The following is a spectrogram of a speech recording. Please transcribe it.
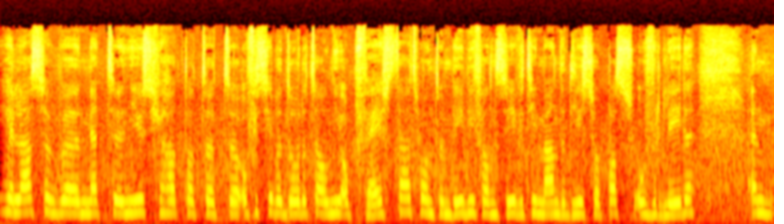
Helaas hebben we net uh, nieuws gehad dat het uh, officiële dodental niet op vijf staat. Want een baby van 17 maanden die is zo pas overleden. En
